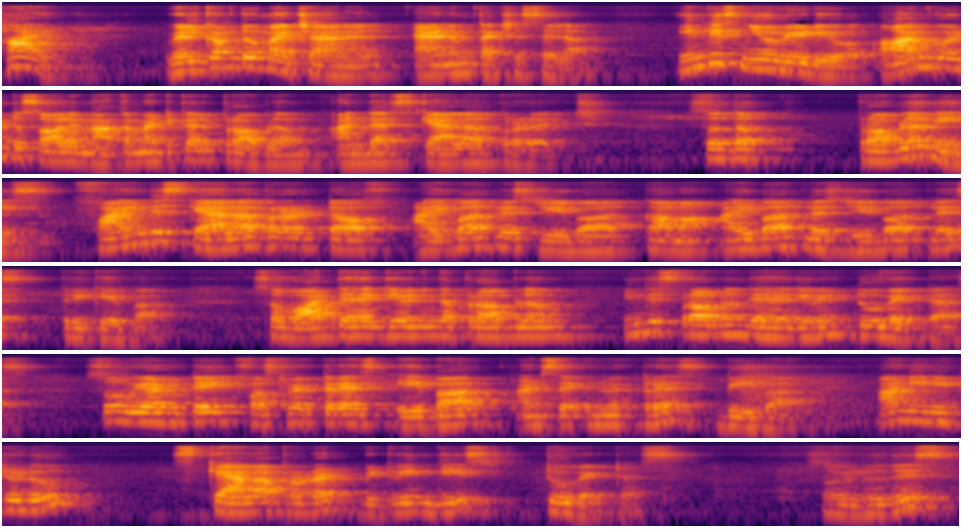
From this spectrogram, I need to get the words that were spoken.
Hi, welcome to my channel Yanam Takshashila. In this new video, I am going to solve a mathematical problem under scalar product. So the problem is find the scalar product of i bar plus j bar, comma i bar plus j bar plus 3k bar. So what they have given in the problem? In this problem, they have given two vectors. So we have to take first vector as a bar and second vector as b bar, and you need to do scalar product between these two vectors. So we'll do this.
